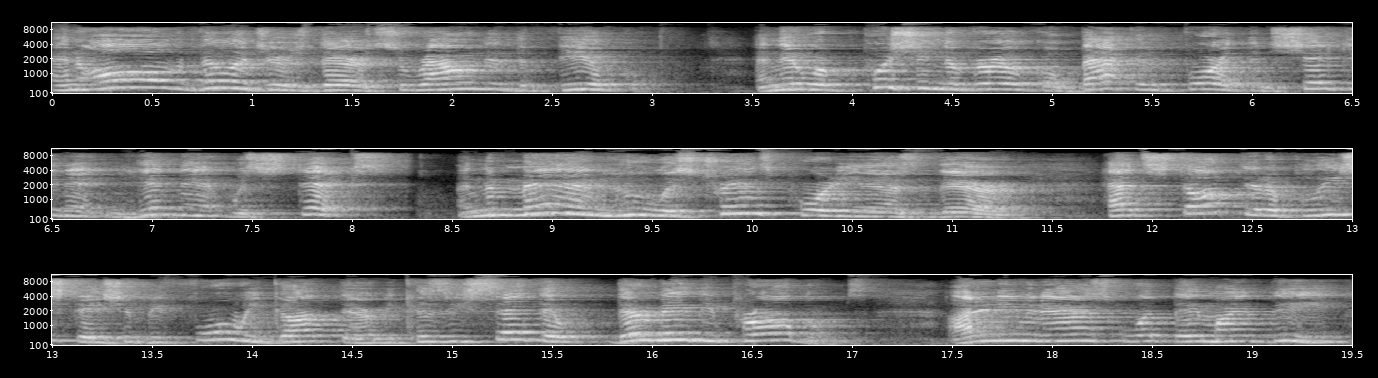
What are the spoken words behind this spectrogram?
and all the villagers there surrounded the vehicle. And they were pushing the vehicle back and forth and shaking it and hitting it with sticks. And the man who was transporting us there had stopped at a police station before we got there because he said that there may be problems. I didn't even ask what they might be,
